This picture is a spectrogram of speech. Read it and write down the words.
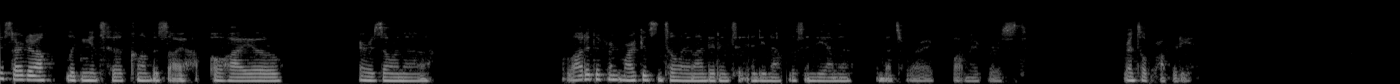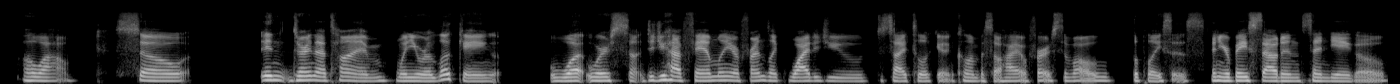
I started off looking into Columbus, Ohio, Arizona, a lot of different markets until I landed into Indianapolis, Indiana. And that's where I bought my first rental property. Oh, wow. So in during that time when you were looking, what were some did you have family or friends like why did you decide to look in columbus ohio first of all the places and you're based out in san diego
